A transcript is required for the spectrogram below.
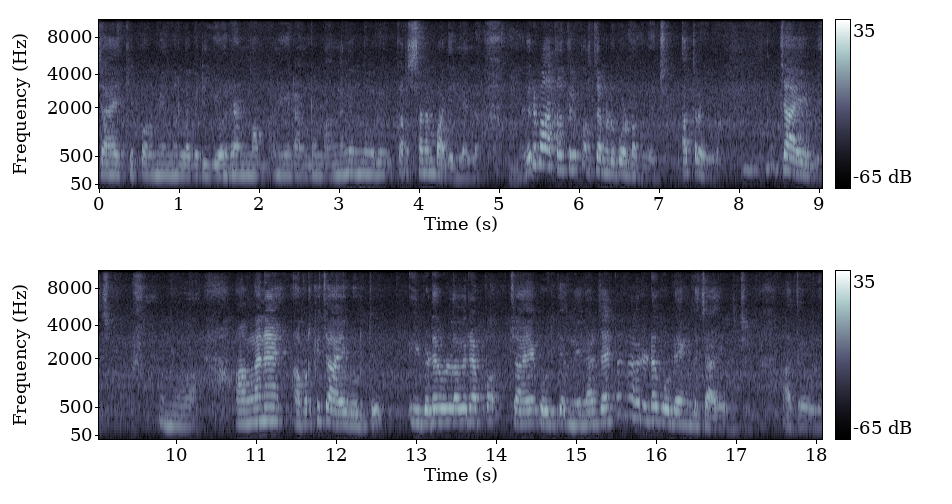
ചായക്ക് പുറമേ നിന്നുള്ളവർ ഈ ഒരെണ്ണം അല്ലെങ്കിൽ രണ്ടെണ്ണം അങ്ങനെയൊന്നും കർശനം പാടില്ലല്ലോ. നമ്മളൊരു പാത്രത്തിൽ കുറച്ച് അങ്ങോട്ട് കൊണ്ടുവന്ന് വെച്ചു. അത്രേ ഉള്ളൂ. ചായയും വെച്ചു. അങ്ങനെ അവർക്ക് ചായ കൊടുത്തു. ഇവിടെ ഉള്ളവരപ്പോൾ ചായ കുടിക്കാൻ നീലാൽ ചേട്ടൻ അവരുടെ കൂടെ അങ്ങോട്ട് ചായ കുടിച്ചു. അത്രേ ഉള്ളൂ.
